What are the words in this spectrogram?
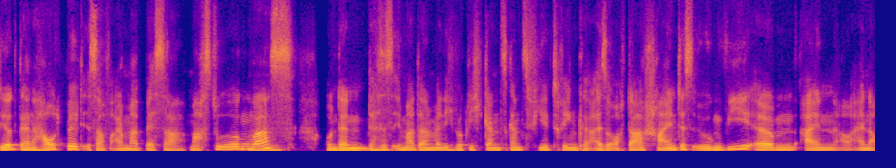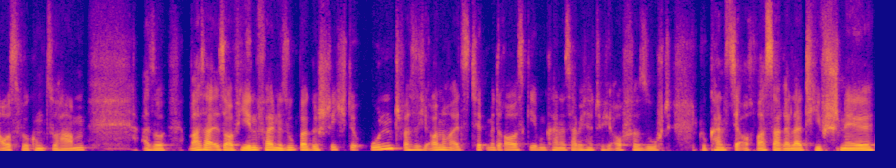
Dirk, dein Hautbild ist auf einmal besser. Machst du irgendwas? Mhm. Und dann, das ist immer dann, wenn ich wirklich ganz, ganz viel trinke. Also auch da scheint es irgendwie ähm, ein, eine Auswirkung zu haben. Also Wasser ist auf jeden Fall eine super Geschichte. Und was ich auch noch als Tipp mit rausgeben kann, das habe ich natürlich auch versucht, du kannst ja auch Wasser relativ schnell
